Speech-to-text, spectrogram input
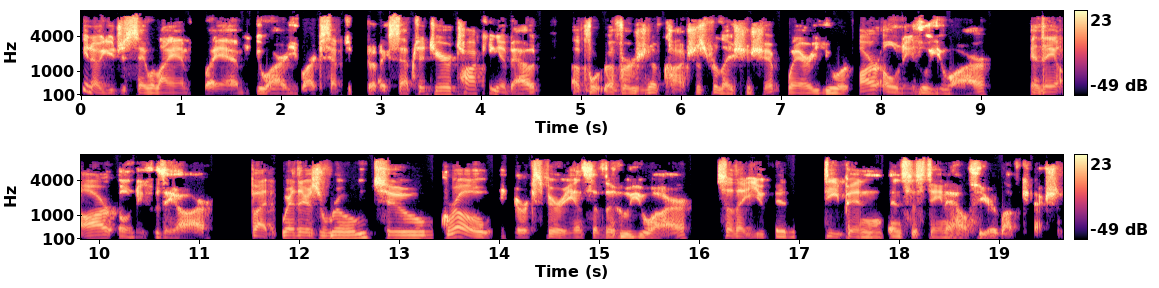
you know, you just say, well, I am who I am, you are, you are accepted, you don't accept it. You're talking about a, a version of conscious relationship where you are owning who you are and they are owning who they are but where there's room to grow in your experience of the who you are so that you can deepen and sustain a healthier love connection.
